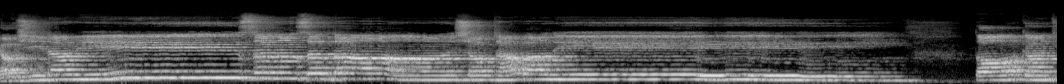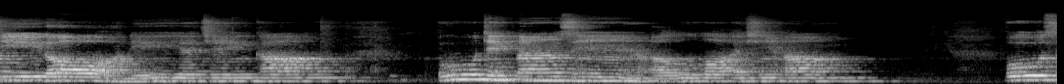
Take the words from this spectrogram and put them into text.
ရောက်ရှိလာပြီဆန္ဒစတာရှောက်ထားပါသည်တောကကြည်တော်နေရချင်းခါဦးထိပ်ပန်းစင်အလ္လာဟ်အရှင်အားပူစ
